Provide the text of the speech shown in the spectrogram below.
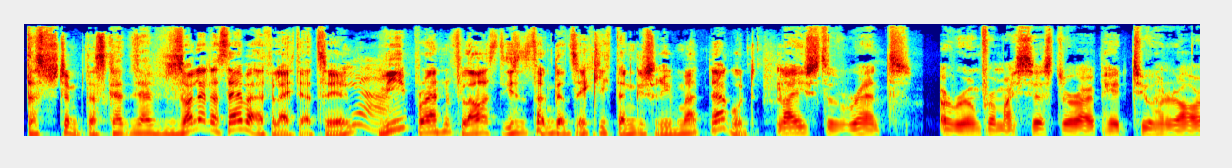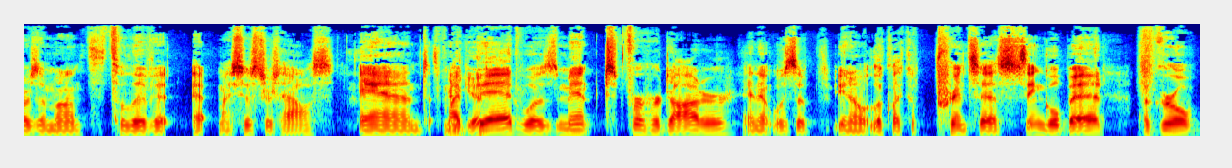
das stimmt. Das kann, soll er das selber vielleicht erzählen? Ja. Wie Brandon Flowers diesen Song tatsächlich dann geschrieben hat? Na gut. I used to rent a room from my sister. I paid $200 a month to live at, at my sister's house. And my good. bed was meant for her daughter. And it was a, you know, it looked like a princess single bed. A girl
